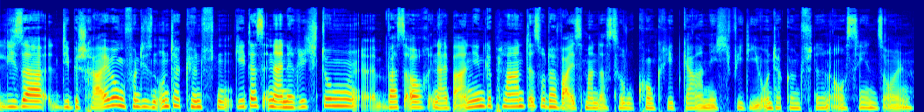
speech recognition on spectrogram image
Lisa, die Beschreibung von diesen Unterkünften, geht das in eine Richtung, äh, was auch in Albanien geplant ist, oder weiß man das so konkret gar nicht, wie die Unterkünfte dann aussehen sollen?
